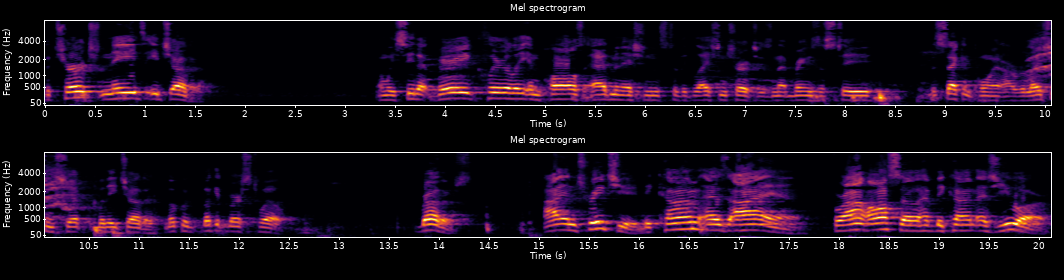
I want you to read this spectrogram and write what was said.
The church needs each other. And we see that very clearly in Paul's admonitions to the Galatian churches, and that brings us to the second point, our relationship with each other. Look, look at verse 12. Brothers, I entreat you, become as I am, for I also have become as you are.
